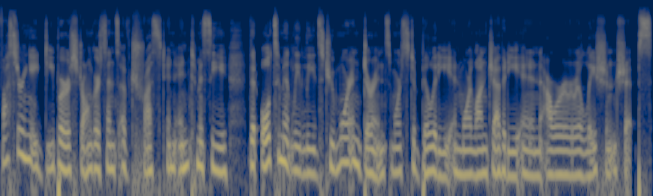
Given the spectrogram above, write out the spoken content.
fostering a deeper, stronger sense of trust and intimacy that ultimately leads to more endurance, more stability, and more longevity in our relationships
